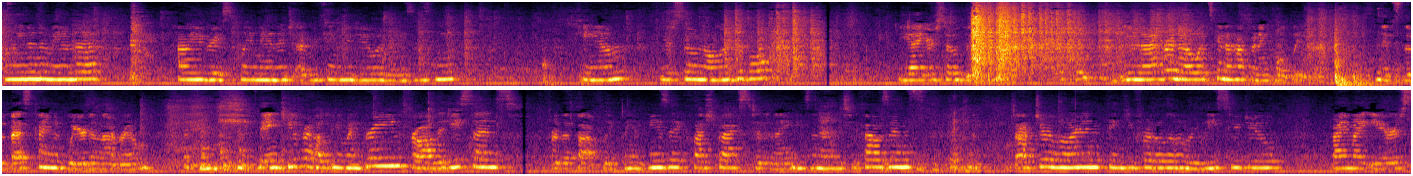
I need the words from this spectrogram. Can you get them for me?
Colleen and Amanda, how you gracefully manage everything you do amazes me. Cam, you're so knowledgeable, Yeah, you're so good. You never know what's going to happen in cold labor. It's the best kind of weird in that room. Thank you for helping my brain, for all the descents, for the thoughtfully planned music, flashbacks to the 90s and early 2000s. Dr. Lauren, thank you for the little release you do by my ears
